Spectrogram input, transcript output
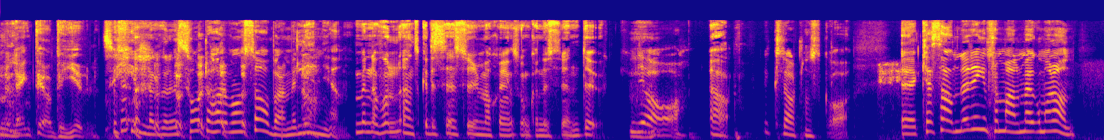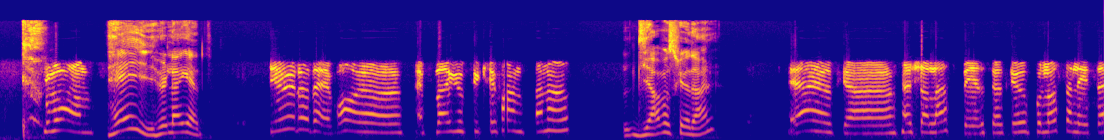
Nu längtar jag till jul. Så himla gulligt. Svårt att höra vad hon sa bara med linjen. Men hon önskade sig en symaskin som kunde sy en duk. Ja, Ja. det är klart hon ska. Eh, Cassandra ringer från Malmö. God morgon. God morgon. Hej, hur är läget? Jo, då, det är bra. Jag är på väg upp till Kristianstad nu. Ja, vad ska du göra där? Ja, jag, ska, jag kör lastbil, så jag ska upp och lossa lite.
